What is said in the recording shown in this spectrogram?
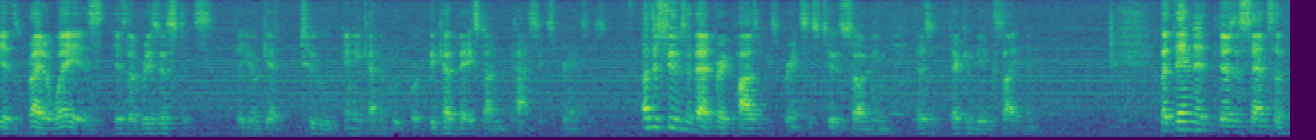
is right away is, is a resistance that you'll get to any kind of group work because based on past experiences. Other students have had very positive experiences too, so I mean, there's, there can be excitement. But then it, there's a sense of,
